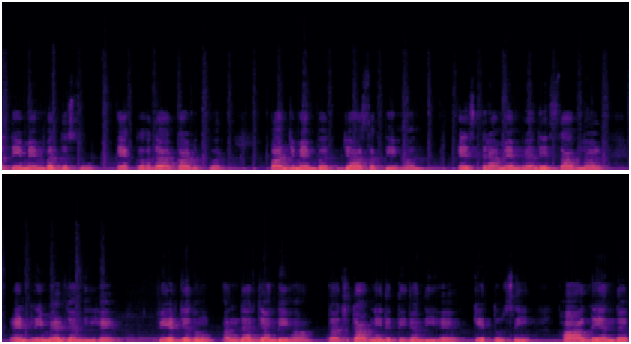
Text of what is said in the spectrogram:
ਅਤੇ ਮੈਂਬਰ ਦੱਸੋ। ਇੱਕ ਆਧਾਰ ਕਾਰਡ ਉੱਪਰ ਪੰਜ ਮੈਂਬਰ ਜਾ ਸਕਦੇ ਹਨ। ਇਸ ਤਰ੍ਹਾਂ ਮੈਂਬਰਾਂ ਦੇ ਹਿਸਾਬ ਨਾਲ ਐਂਟਰੀ ਮਿਲ ਜਾਂਦੀ ਹੈ। ਫਿਰ ਜਦੋਂ ਅੰਦਰ ਜਾਂਦੇ ਹਾਂ, ਤਾਂ ਚੇਤਾਵਨੀ ਦਿੱਤੀ ਜਾਂਦੀ ਹੈ ਕਿ ਤੁਸੀਂ ਹਾਲ ਦੇ ਅੰਦਰ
